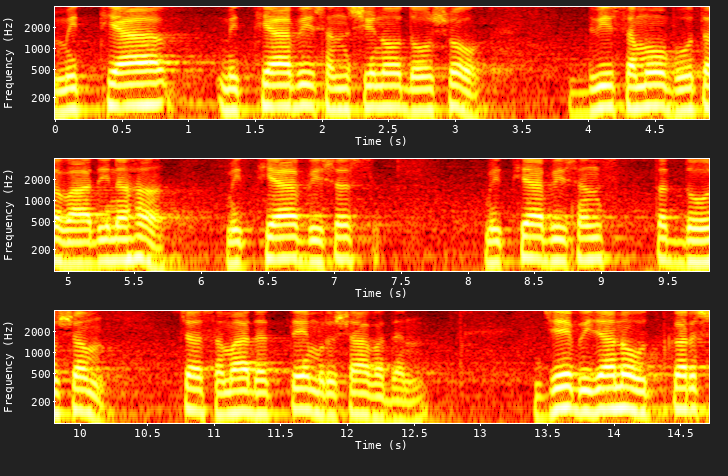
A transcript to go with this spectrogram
મિથ્યા દોષો દ્વિસમોભૂતવાદિન મિથ્યાભિશસ ચ સમાદત્તે મૃષાવદન જે બીજાનો ઉત્કર્ષ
